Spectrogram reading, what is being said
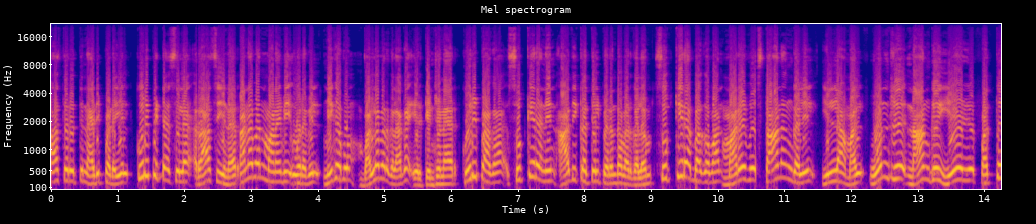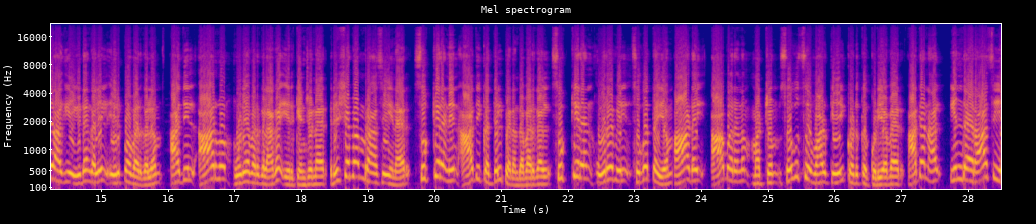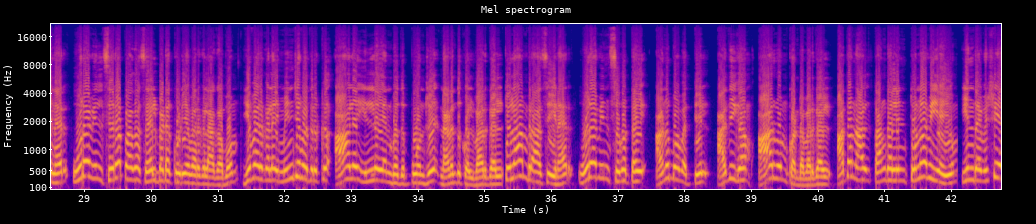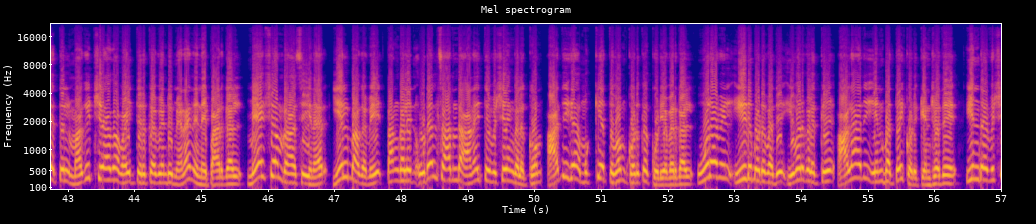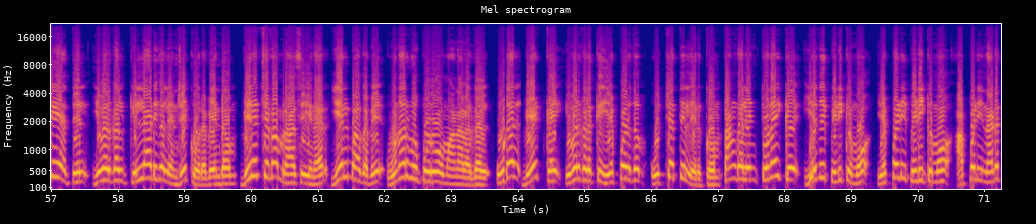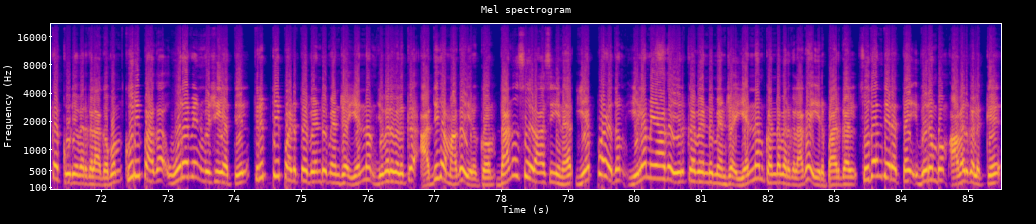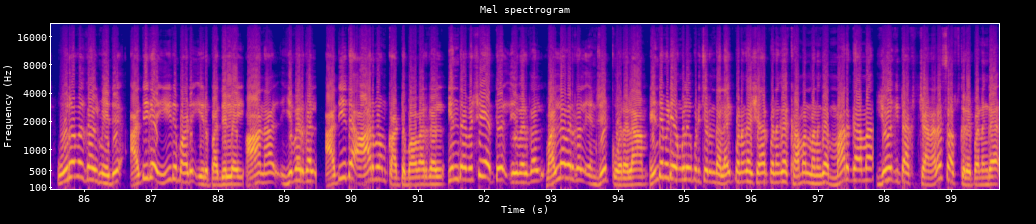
சாஸ்திரத்தின் அடிப்படையில் குறிப்பிட்ட சில ராசியினர் கணவன் மனைவி உறவில் மிகவும் வல்லவர்களாக இருக்கின்றனர். குறிப்பாக சுக்கிரனின் ஆதிக்கத்தில் பிறந்தவர்களும் சுக்கிர பகவான் மறைவு ஸ்தானங்களில் இல்லாமல் ஒன்று நான்கு ஏழு பத்து ஆகிய இடங்களில் இருப்பவர்களும் அதில் ஆர்வம் உடையவர்களாக இருக்கின்றனர். ரிஷபம் ராசியினர் சுக்கிரனின் ஆதிக்கத்தில் பிறந்தவர்கள். சுக்கிரன் உறவில் சுகத்தையும் ஆடை ஆபரணம் மற்றும் சொகுசு வாழ்க்கையை கொடுக்கக்கூடியவர். அதனால் இந்த ராசியினர் உறவில் சிறப்பாக செயல்படக்கூடியவர்களாகவும் இவர்களை மிஞ்சுவதற்கு ஆளே இல்லை என்பது போன்று நடந்து கொள்வார்கள். துலாம் ராசியினர் உறவின் சுகத்தை அனுபவத்தில் அதிகம் ஆர்வம் கொண்டவர்கள். அதனால் தங்களின் துணவியையும் இந்த விஷயத்தில் மகிழ்ச்சியாக வைத்திருக்க வேண்டும் என நினைப்பார்கள். மேஷம் ராசியினர் இயல்பாகவே தங்களின் உடல் சார்ந்த அனைத்து விஷயங்களுக்கும் அதிக முக்கியத்துவம் கொடுக்கக்கூடியவர்கள். உறவில் ஈடுபடுவது இவர்களுக்கு அலாதி இன்பத்தை கொடுக்கின்றது. இந்த விஷயத்தில் இவர்கள் கில்லாடிகள் என்றே கூற வேண்டும். விருச்சகம் ராசியினர் இயல்பாகவே உணர்வு பூர்வமானவர்கள். உடல் வேட்கை இவர்களுக்கு எப்பொழுதும் உச்சத்தில் இருக்கும். தங்களின் துணைக்கு எது பிடிக்குமோ எப்படி பிடிக்குமோ அப்படி நடக்கக்கூடியவர்களாகவும் குறிப்பாக உறவின் விஷயத்தில் திருப்திப்படுத்த வேண்டும் என்ற எண்ணம் இவர்களுக்கு அதிகமாக இருக்கும். தனுசு ராசியினர் எப்பொழுதும் இளமையாக இருக்க வேண்டும் என்ற எண்ணம் கொண்டவர்களாக இருப்பார்கள். சுதந்திரத்தை விரும்பும் அவர்களுக்கு உறவுகள் மீது அதிக ஈடுபாடு இருப்பதில்லை. ஆனால் இவர்கள் அதீத ஆர்வம் காட்டுபவர்கள். இந்த விஷயத்தில் இவர்கள் வல்லவர்கள் என்று கூறலாம். இந்த வீடியோ உங்களுக்கு பிடிச்சிருந்தா லைக் பண்ணுங்க ஷேர் பண்ணுங்க கமெண்ட் பண்ணுங்க. மறக்காம யோகி டாக்ஸ் சேனலை சப்ஸ்கிரைப் பண்ணுங்க.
